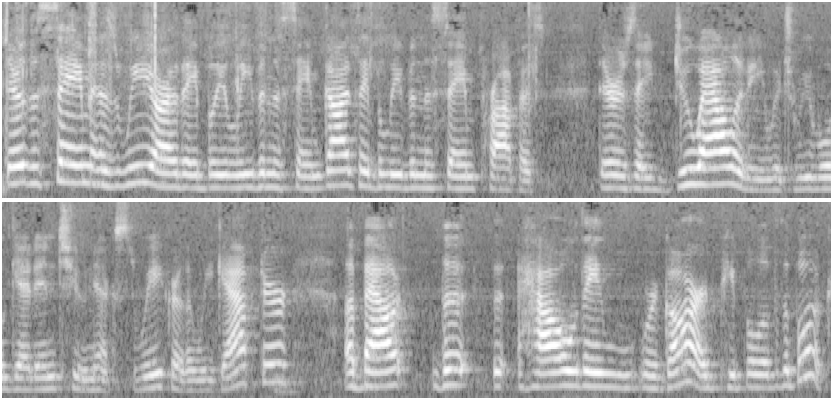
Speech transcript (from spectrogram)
They're the same as we are. They believe in the same gods, they believe in the same prophets. There's a duality, which we will get into next week or the week after, about the, how they regard people of the book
